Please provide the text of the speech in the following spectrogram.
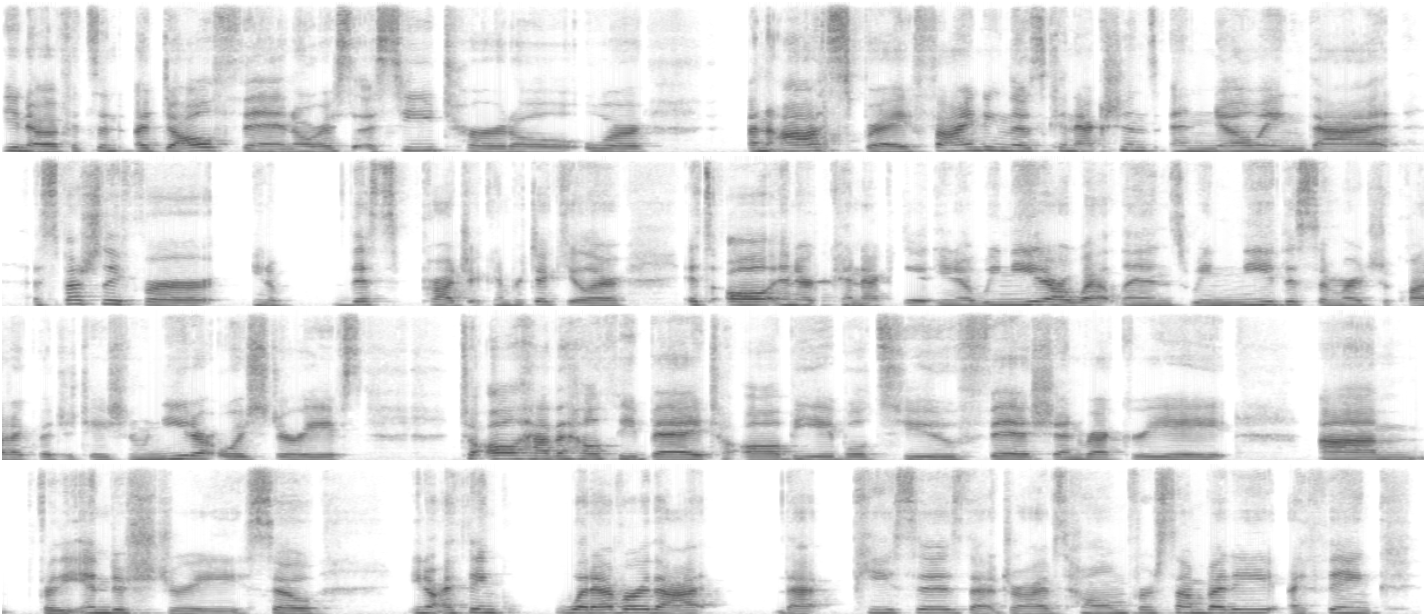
you know, if it's an, a dolphin or a sea turtle or an osprey, finding those connections and knowing that, especially for you know this project in particular, it's all interconnected. You know, we need our wetlands, we need the submerged aquatic vegetation, we need our oyster reefs to all have a healthy bay, to all be able to fish and recreate um, for the industry. So, you know, I think whatever that that piece is that drives home for somebody, I think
